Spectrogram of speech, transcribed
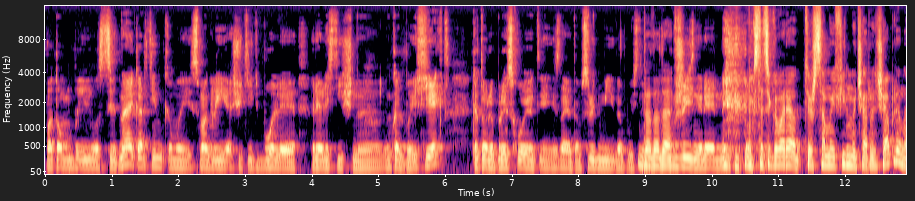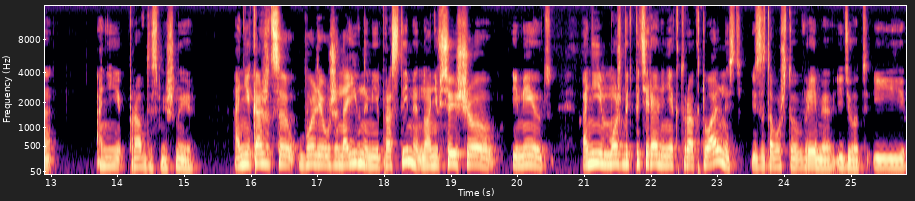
Потом появилась цветная картинка, мы смогли ощутить более реалистичный, ну, как бы эффект, который происходит, я не знаю, там, с людьми, допустим, Да-да-да. в жизни реальной. Ну, кстати говоря, те же самые фильмы Чарли Чаплина, они правда смешные. Они кажутся более уже наивными и простыми, но они все еще имеют... Они, может быть, потеряли некоторую актуальность из-за того, что время идет, и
